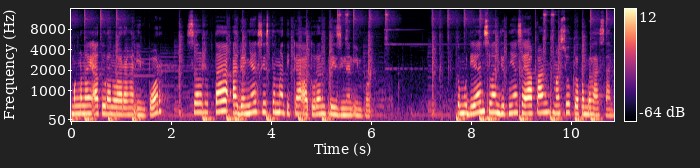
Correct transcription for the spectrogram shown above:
mengenai aturan larangan impor serta adanya sistematika aturan perizinan impor. Kemudian selanjutnya saya akan masuk ke pembahasan.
